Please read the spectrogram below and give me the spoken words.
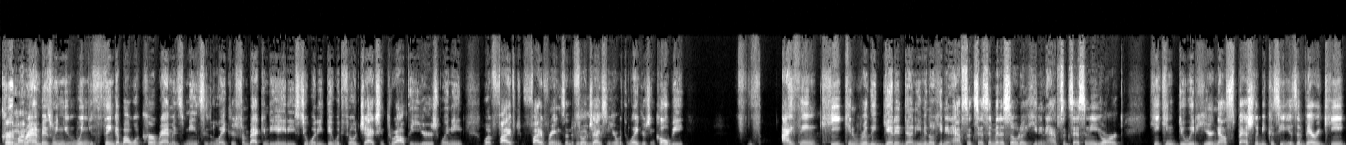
Kurt To my mind. Rambis, when you when you think about what Kurt Rambis means to the Lakers from back in the 80s to what he did with Phil Jackson throughout the years, winning what five five rings under Phil Mhm. Jackson here with the Lakers and Kobe. f- I think he can really get it done, even though he didn't have success in Minnesota, he didn't have success in New York. He can do it here now, especially because he is a very key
